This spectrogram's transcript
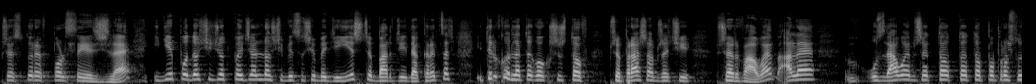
przez które w Polsce jest źle i nie ponosić odpowiedzialności, więc to się będzie jeszcze bardziej nakręcać i tylko dlatego, Krzysztof, przepraszam, że ci przerwałem, ale uznałem, że to, to, to po prostu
